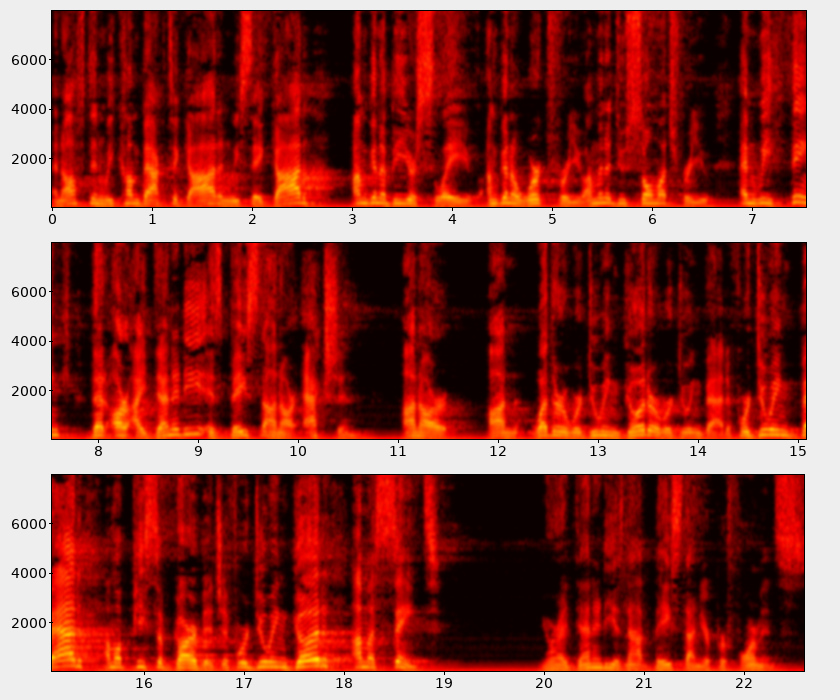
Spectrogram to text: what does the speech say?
And often we come back to God and we say, God, I'm going to be your slave. I'm going to work for you. I'm going to do so much for you. And we think that our identity is based on our action, on our on whether we're doing good or we're doing bad. If we're doing bad, I'm a piece of garbage. If we're doing good, I'm a saint. Your identity is not based on your performance.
